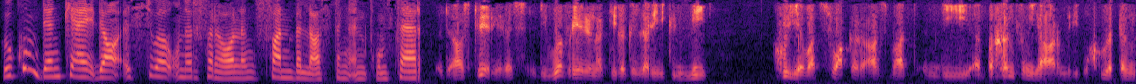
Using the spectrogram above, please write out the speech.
Hoekom dink jy daar is so 'n onderverhaling van belastinginkomste? Daar's twee redes. Die hoofrede natuurlik is dat die ekonomie goeie wat swakker as wat in die uh, begin van die jaar met die begroting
